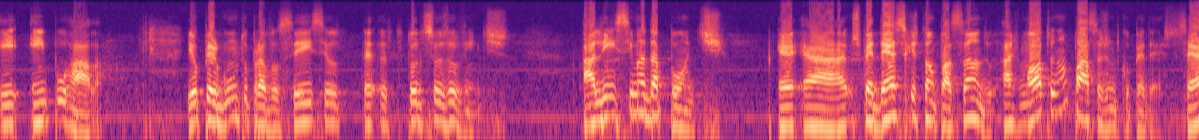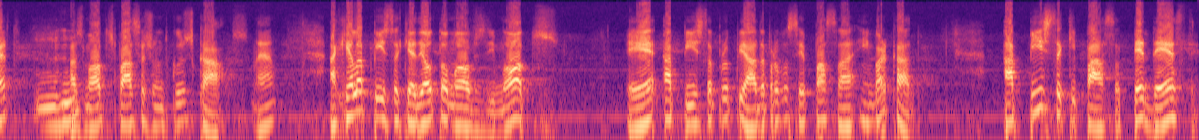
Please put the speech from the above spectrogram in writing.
e empurrá-la. Eu pergunto para vocês, seus, eh, todos os seus ouvintes, ali em cima da ponte, é, é, os pedestres que estão passando, as motos não passam junto com o pedestre, certo? Uhum. As motos passam junto com os carros, né? Aquela pista que é de automóveis e motos é a pista apropriada para você passar embarcado. A pista que passa pedestre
